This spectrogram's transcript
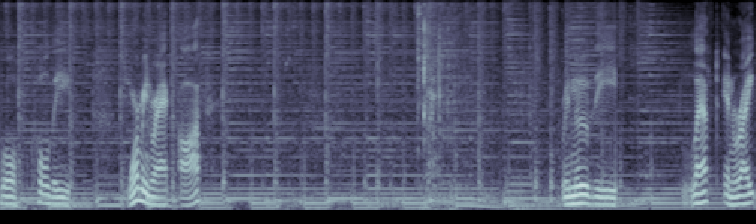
we'll pull the warming rack off. Remove the left and right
